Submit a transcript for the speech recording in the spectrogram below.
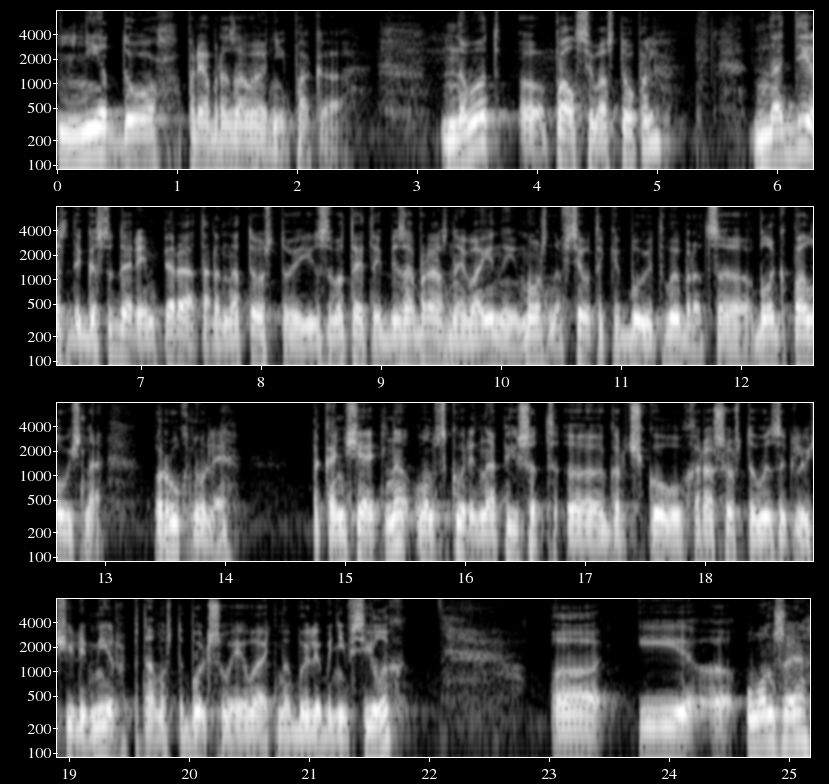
не до преобразований пока. Но вот э, пал Севастополь, надежды государя-императора на то, что из вот этой безобразной войны можно все-таки будет выбраться благополучно, рухнули окончательно. Он вскоре напишет э, Горчакову, хорошо, что вы заключили мир, потому что больше воевать мы были бы не в силах. Э, и э, он же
